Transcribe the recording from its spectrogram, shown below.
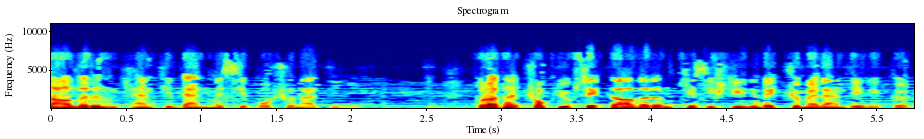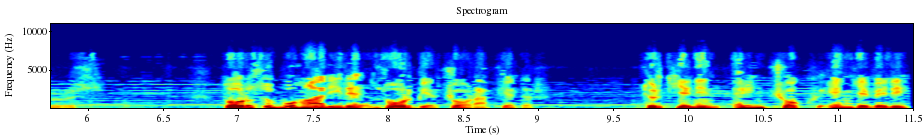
Dağların kenti denmesi boşuna değil. Burada çok yüksek dağların kesiştiğini ve kümelendiğini görürüz. Doğrusu bu haliyle zor bir coğrafyadır. Türkiye'nin en çok engebeli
